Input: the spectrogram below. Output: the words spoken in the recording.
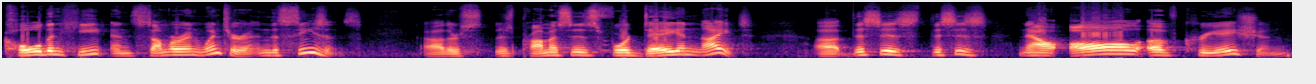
cold and heat and summer and winter and the seasons. Uh, there's, there's promises for day and night. Uh, this, is, this is now, all of creation,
